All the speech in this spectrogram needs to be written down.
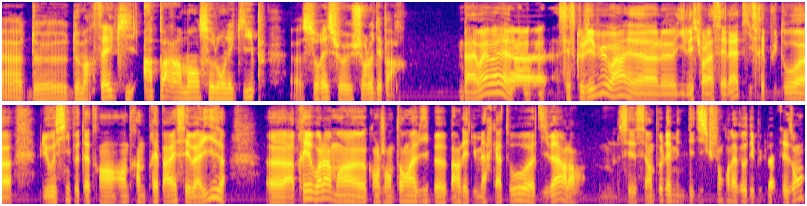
euh, de, de, Marseille, qui apparemment, selon l'équipe, serait sur, sur le départ? Bah ouais ouais, c'est ce que j'ai vu. Hein. Le, il est sur la sellette, il serait plutôt lui aussi peut-être en, en, train de préparer ses valises. Euh, après, voilà, moi, euh, quand j'entends Avib euh, parler du mercato d'hiver, alors c'est un peu les, les discussions qu'on avait au début de la saison.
